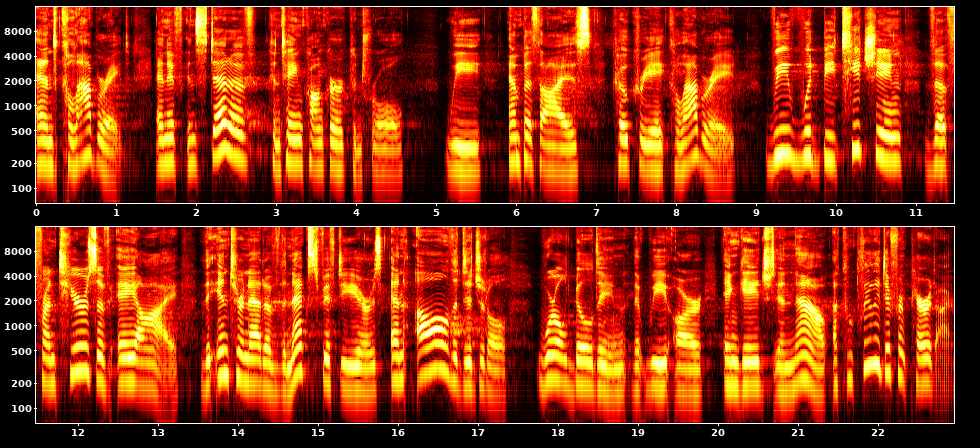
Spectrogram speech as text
and collaborate. And if instead of contain, conquer, control, we empathize, co create, collaborate, we would be teaching the frontiers of AI, the internet of the next 50 years, and all the digital world building that we are engaged in now a completely different paradigm.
